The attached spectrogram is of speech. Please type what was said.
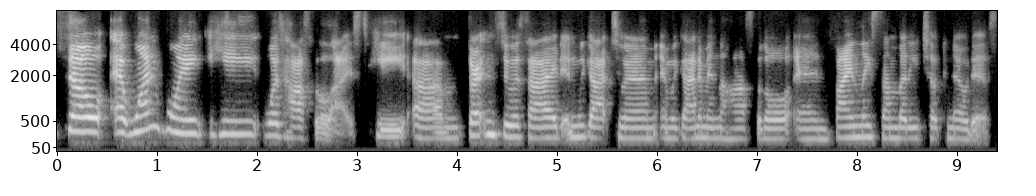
So at one point he was hospitalized. He um, threatened suicide and we got to him and we got him in the hospital and finally somebody took notice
